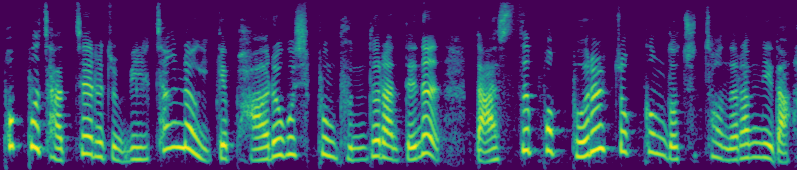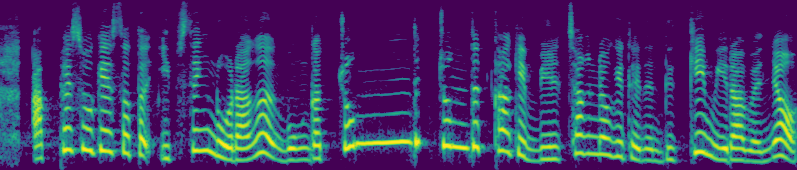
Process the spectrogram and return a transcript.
퍼프 자체를 좀 밀착력 있게 바르고 싶은 분들한테는 나스 퍼프를 조금 더 추천을 합니다. 앞에 소개했었던 입생 로랑은 뭔가 쫀득쫀득하게 밀착력이 되는 느낌이라면요.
